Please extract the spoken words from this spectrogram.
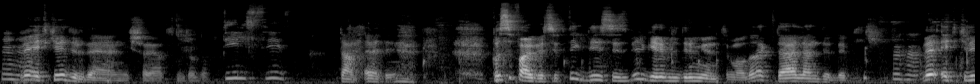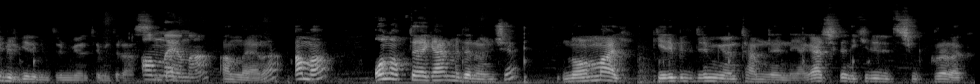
Hı hı. Ve etkilidir de yani iş hayatında bu. Dilsiz. Tamam evet. Pasif agresiflik dilsiz bir geri bildirim yöntemi olarak değerlendirilebilir. Hı hı. Ve etkili bir geri bildirim yöntemidir aslında. Anlayana. Anlayana. Ama o noktaya gelmeden önce normal geri bildirim yöntemlerini yani gerçekten ikili iletişim kurarak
